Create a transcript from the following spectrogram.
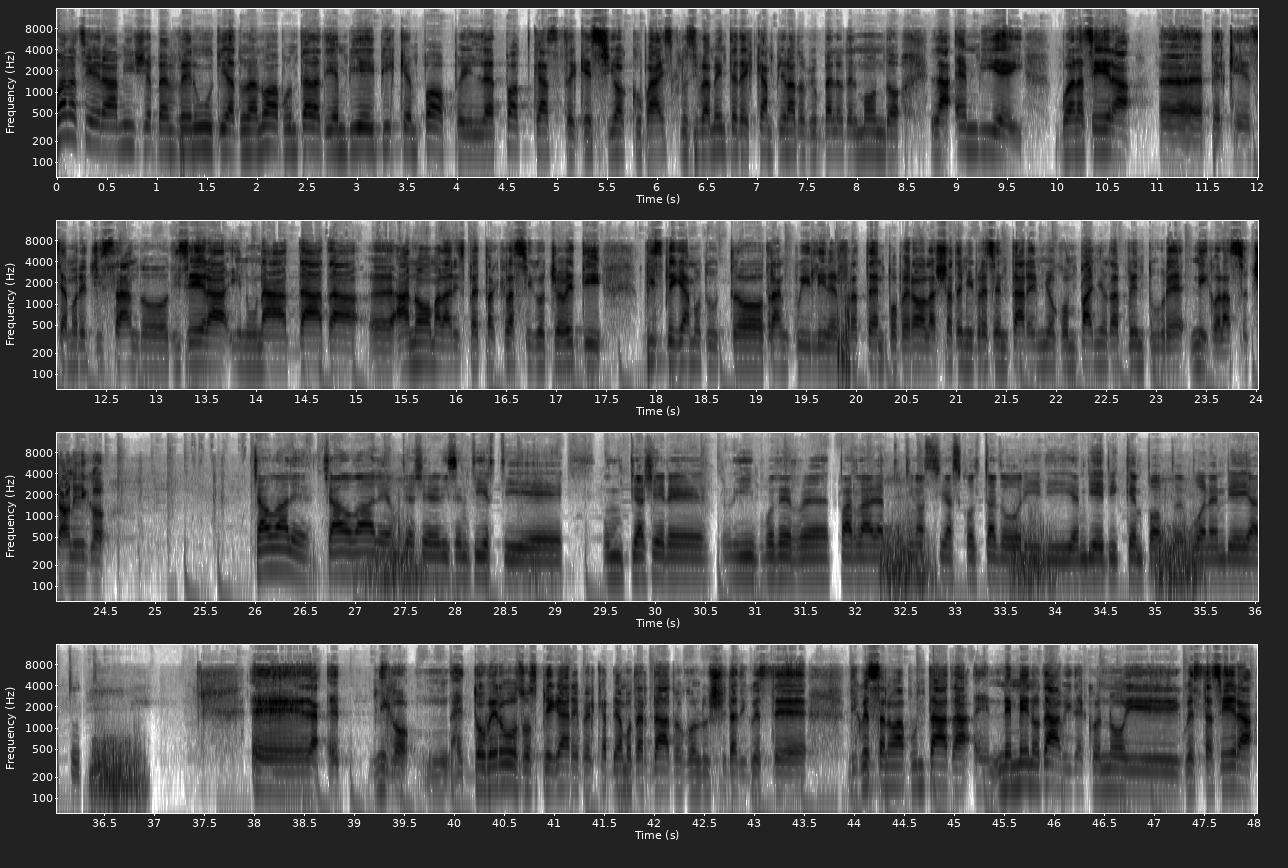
Buonasera amici e benvenuti ad una nuova puntata di NBA Pick and Pop, il podcast che si occupa esclusivamente del campionato più bello del mondo, la NBA. Buonasera eh, perché stiamo registrando di sera in una data eh, anomala rispetto al classico giovedì. Vi spieghiamo tutto tranquilli, nel frattempo però lasciatemi presentare il mio compagno d'avventure Nicolas. Ciao Nico. Ciao Vale, ciao Vale, è un piacere di sentirti e un piacere di poter parlare a tutti i nostri ascoltatori di NBA Pick and Pop. Buona NBA a tutti. Eh, eh, Nico, è doveroso spiegare perché abbiamo tardato con l'uscita di, queste, di questa nuova puntata e nemmeno Davide è con noi questa sera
